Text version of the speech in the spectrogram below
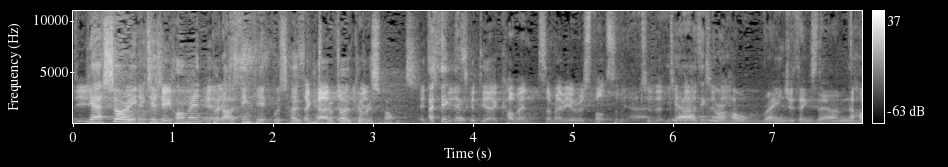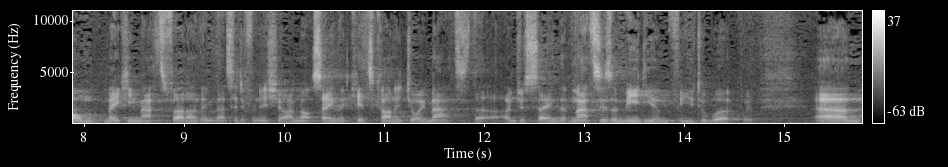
you, yeah sorry, it is a comment, yeah, but I think it was hoping okay, to provoke I a response. It's, I think it's that, good to get a comment, so maybe a response to, to the... To yeah, the, I think there are a whole range of things there. I mean, the whole making maths fun, I think that's a different issue. I'm not saying that kids can't enjoy maths. That, I'm just saying that maths is a medium for you to work with. Um,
